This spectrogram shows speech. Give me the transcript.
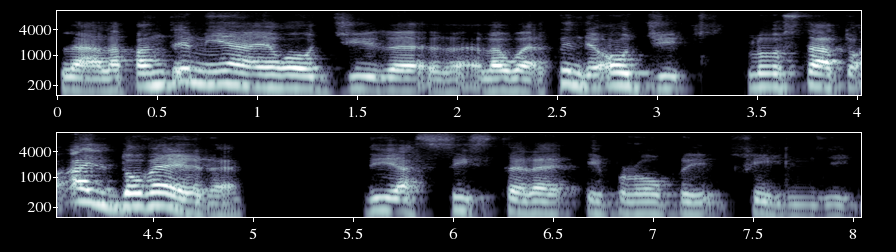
la, la pandemia e oggi la, la, guerra. Quindi oggi lo Stato ha il dovere di assistere i propri figli.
